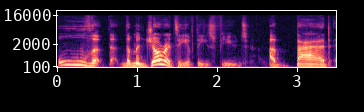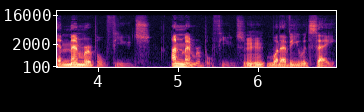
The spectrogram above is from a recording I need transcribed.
all that the majority of these feuds are bad and memorable feuds, unmemorable feuds, whatever you would say,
